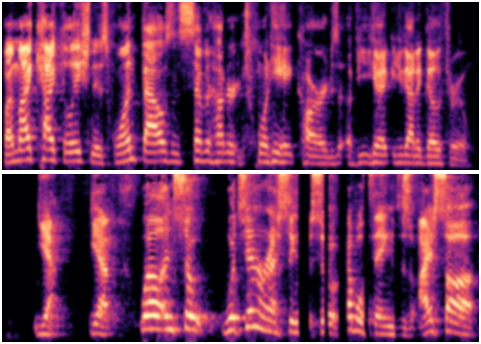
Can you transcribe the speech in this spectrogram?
by my calculation, is 1,728 cards of you you got to go through. Yeah, yeah. Well, and so what's interesting, so a couple things is I saw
